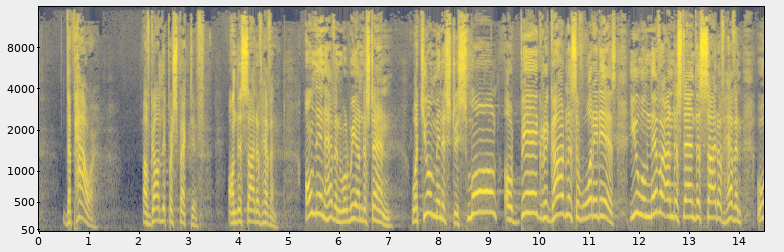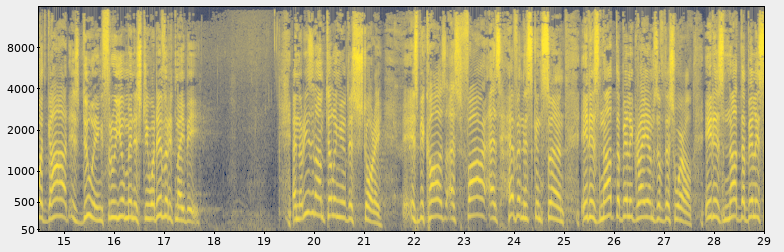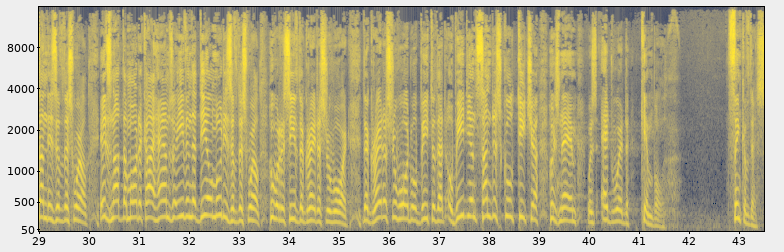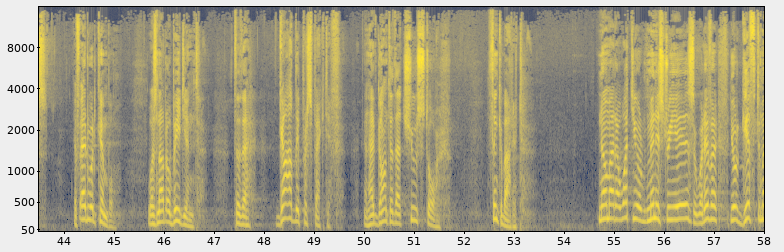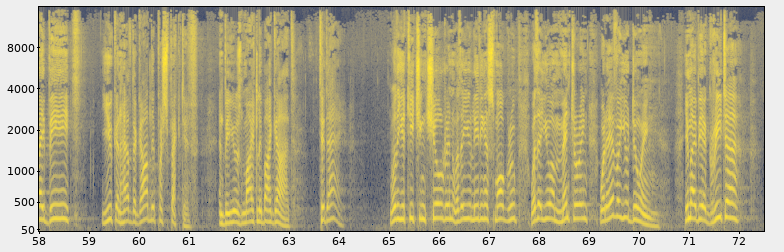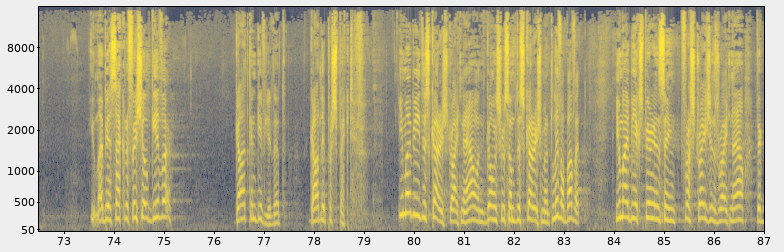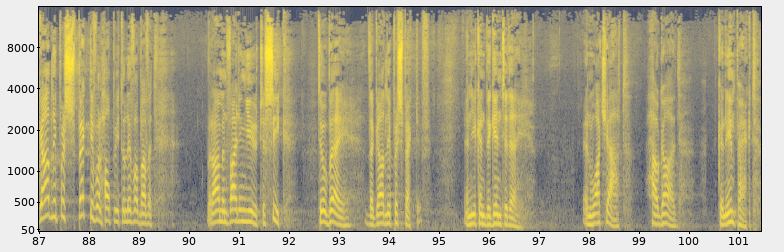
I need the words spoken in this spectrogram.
the power of godly perspective on this side of heaven. Only in heaven will we understand what your ministry, small or big, regardless of what it is, you will never understand this side of heaven, what God is doing through your ministry, whatever it may be. And the reason I'm telling you this story is because as far as heaven is concerned, it is not the Billy Grahams of this world. It is not the Billy Sundays of this world. It is not the Mordecai Hams or even the D.L. Moody's of this world who will receive the greatest reward. The greatest reward will be to that obedient Sunday school teacher whose name was Edward Kimball. Think of this. If Edward Kimball was not obedient to the godly perspective and had gone to that shoe store, think about it. No matter what your ministry is or whatever your gift may be, you can have the godly perspective and be used mightily by God today. Whether you're teaching children, whether you're leading a small group, whether you are mentoring, whatever you're doing, you might be a greeter, you might be a sacrificial giver. God can give you that godly perspective. You might be discouraged right now and going through some discouragement. Live above it. You might be experiencing frustrations right now. The godly perspective will help you to live above it. But I'm inviting you to seek to obey the godly perspective. And you can begin today. And watch out how God can impact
